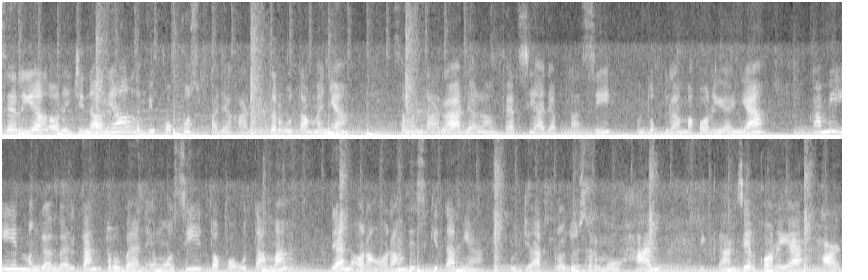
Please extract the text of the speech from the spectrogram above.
Serial originalnya lebih fokus pada karakter utamanya, Sementara dalam versi adaptasi untuk drama Koreanya, kami ingin menggambarkan perubahan emosi tokoh utama dan orang-orang di sekitarnya, ujar produser Mohan di Kansir Korea Heart.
